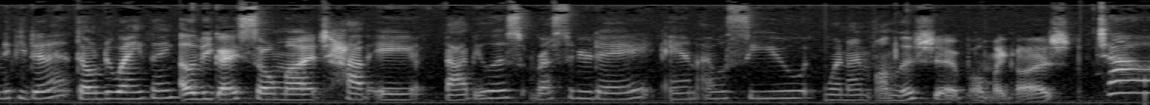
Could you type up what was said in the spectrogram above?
And if you didn't, don't do anything. I love you guys so much. Have a fabulous rest of your day and I will see you when I'm on the ship. Oh my gosh. Ciao!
